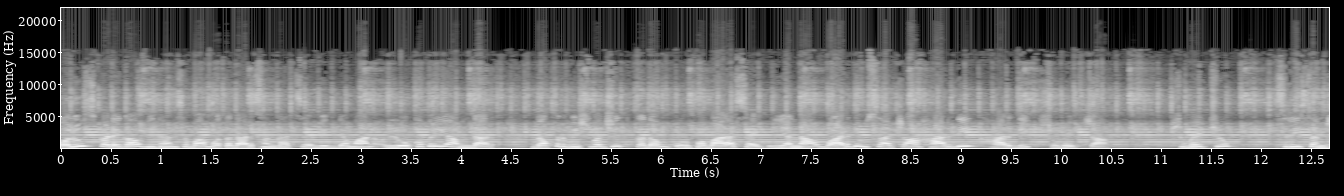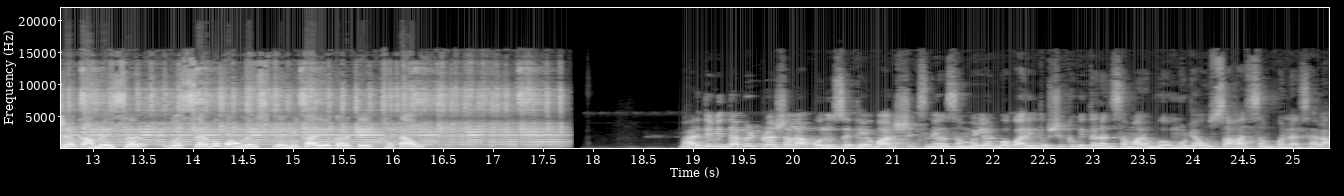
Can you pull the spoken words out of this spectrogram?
पलूस कडेगाव विधानसभा मतदारसंघाचे विद्यमान लोकप्रिय आमदार डॉक्टर विश्वजित कदम उर्फ बाळासाहेब यांना वाढदिवसाच्या हार्दिक हार्दिक शुभेच्छा. शुभेच्छुक श्री संजय कांबळे सर व सर्व काँग्रेस प्रेमी कार्यकर्ते खटाव. भारतीय विद्यापीठ प्रशाला पोलीस येथे वार्षिक स्नेहसंमेलन व पारितोषिक वितरण समारंभ मोठ्या उत्साहात संपन्न झाला.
